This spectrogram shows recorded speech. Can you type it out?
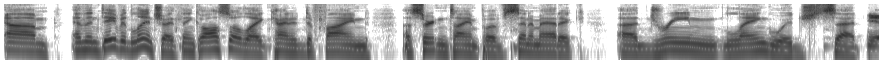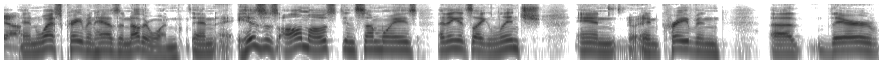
um, and then david lynch i think also like kind of defined a certain type of cinematic uh, dream language set Yeah. and Wes Craven has another one, and his is almost in some ways. I think it's like Lynch and and Craven. Uh, their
